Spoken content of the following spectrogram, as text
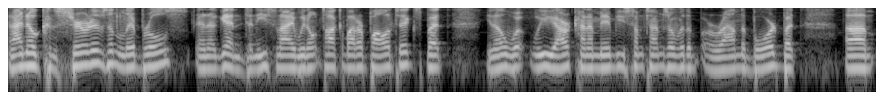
And I know conservatives and liberals, and again, Denise and I, we don't talk about our politics, but you know, we- we are kind of maybe sometimes over the around the board. But um,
